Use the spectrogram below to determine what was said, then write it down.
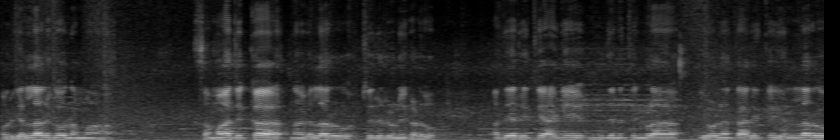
ಅವ್ರಿಗೆಲ್ಲರಿಗೂ ನಮ್ಮ ಸಮಾಜಕ್ಕೆ ನಾವೆಲ್ಲರೂ ಚಿರಋಣಿಗಳು. ಅದೇ ರೀತಿಯಾಗಿ ಮುಂದಿನ ತಿಂಗಳ ಏಳನೇ ತಾರೀಕು ಎಲ್ಲರೂ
